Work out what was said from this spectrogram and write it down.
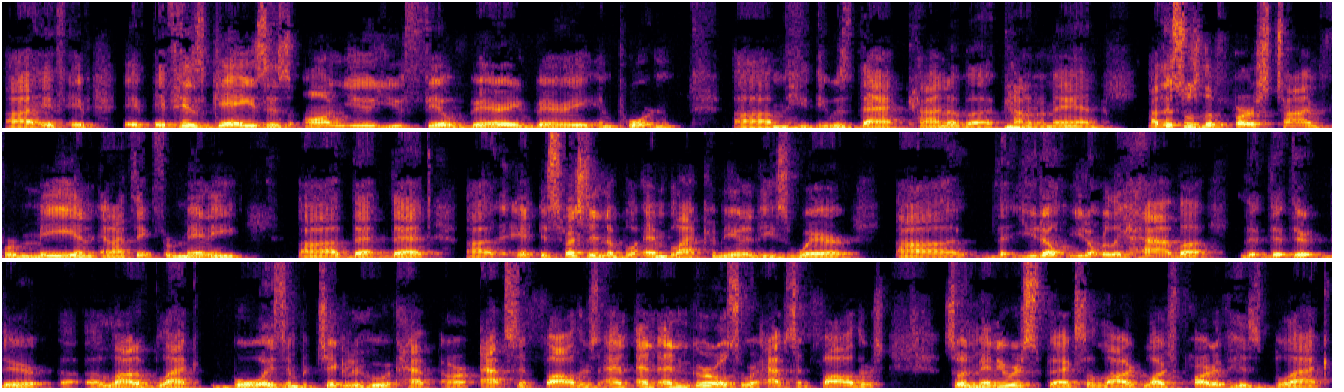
Uh, if, if, if if his gaze is on you, you feel very very important. Um, he, he was that kind of a kind of a man. Uh, this was the first time for me, and and I think for many uh, that that uh, especially in the in black communities where uh, that you don't you don't really have a there there a lot of black boys in particular who have are absent fathers and and and girls who are absent fathers. So in many respects, a large large part of his black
